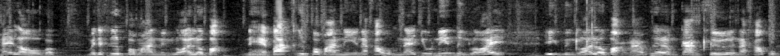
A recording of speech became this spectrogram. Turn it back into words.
ให้เราแบบมันจะขึ้นประมาณ 100โลบักเนี่ยเห็นปะขึ้นประมาณนี้นะครับผมนะยูนิต100 อีก 100โลบักนะเพื่อทำการซื้อนะครับผม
